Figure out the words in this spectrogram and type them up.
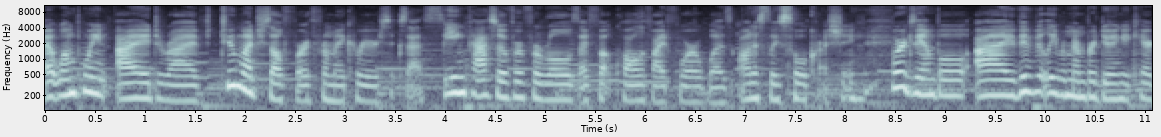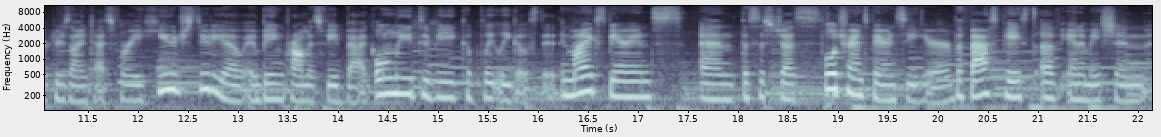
At one point, I derived too much self-worth from my career success. Being passed over for roles I felt qualified for was honestly soul-crushing. For example, I vividly remember doing a character design test for a huge studio and being promised feedback, only to be completely ghosted. In my experience, and this is just full transparency here, the fast pace of animation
